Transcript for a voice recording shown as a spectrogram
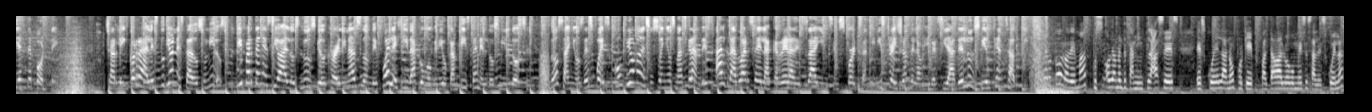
y el deporte. Charlene Corral estudió en Estados Unidos y perteneció a los Louisville Cardinals donde fue elegida como mediocampista en el 2012. Dos años después cumplió uno de sus sueños más grandes al graduarse de la carrera de Science in Sports Administration de la Universidad de Louisville, Kentucky. Pero todo lo demás, pues obviamente también clases, escuela, ¿no? Porque faltaba luego meses a la escuela.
